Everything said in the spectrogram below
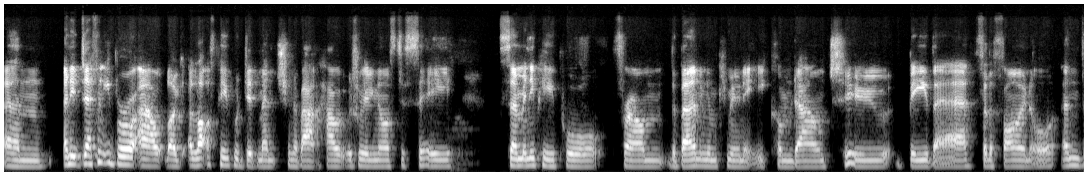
Um, and it definitely brought out like a lot of people did mention about how it was really nice to see so many people from the Birmingham community come down to be there for the final. And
